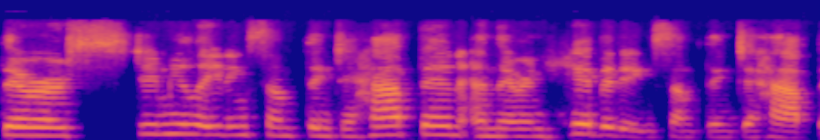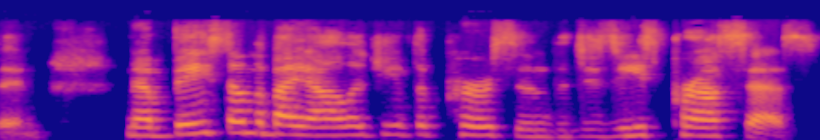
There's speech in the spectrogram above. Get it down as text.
They're stimulating something to happen and they're inhibiting something to happen. Now, based on the biology of the person, the disease process,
